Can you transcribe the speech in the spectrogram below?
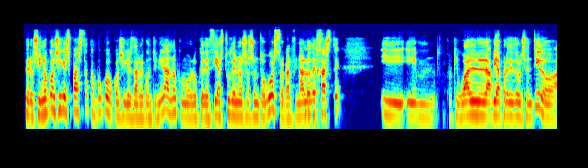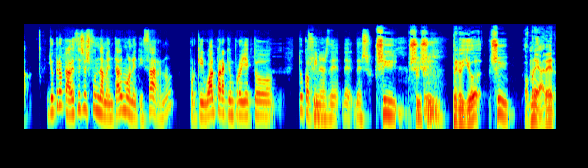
pero si no consigues pasta, tampoco consigues darle continuidad, ¿no? Como lo que decías tú de no es asunto vuestro, que al final lo mm. dejaste y, porque igual había perdido el sentido. Yo creo que a veces es fundamental monetizar, ¿no? Porque igual para que un proyecto... ¿Tú qué opinas de, eso? Sí, sí, sí. Pero yo, sí, hombre, a ver,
